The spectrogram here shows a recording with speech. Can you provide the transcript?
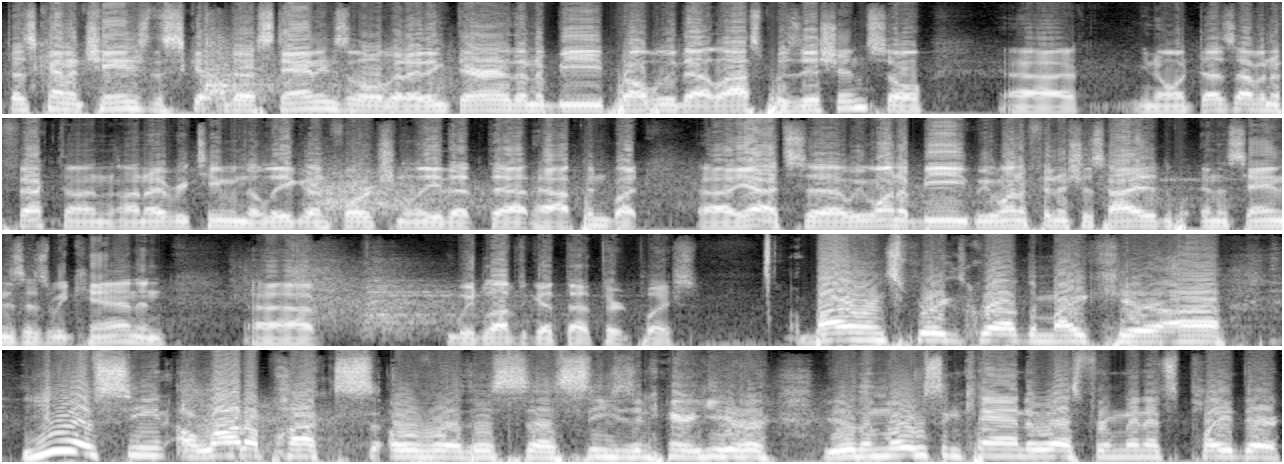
does kind of change the, sk- the standings a little bit. I think they're going to be probably that last position. So uh, you know it does have an effect on, on every team in the league. Unfortunately, that that happened. But uh, yeah, it's uh, we want to be we want to finish as high in the standings as we can, and uh, we'd love to get that third place. Byron Spriggs grabbed the mic here. Uh, you have seen a lot of pucks over this uh, season here. You're you're the most in Canada West for minutes played there.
